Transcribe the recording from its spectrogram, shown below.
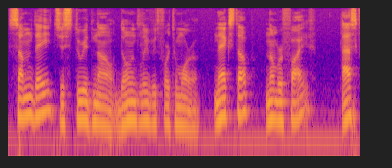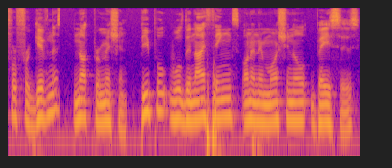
someday, just do it now. Don't leave it for tomorrow. Next up, number five, ask for forgiveness, not permission. People will deny things on an emotional basis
